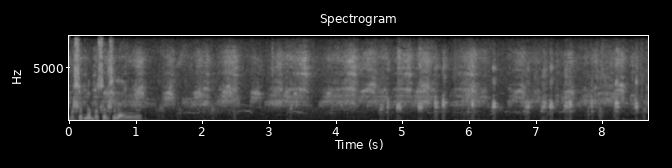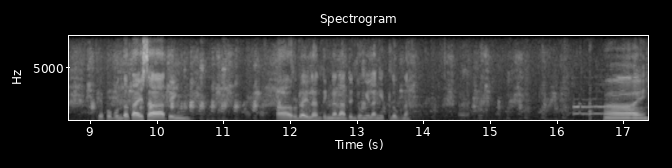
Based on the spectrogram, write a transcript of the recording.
busog na busog sila eh. Kaya pupunta tayo sa ating ah, Rhode Island. Tingnan natin kung ilang itlog na. Hi.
